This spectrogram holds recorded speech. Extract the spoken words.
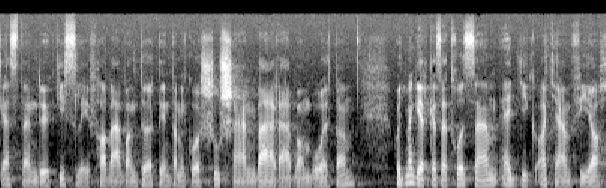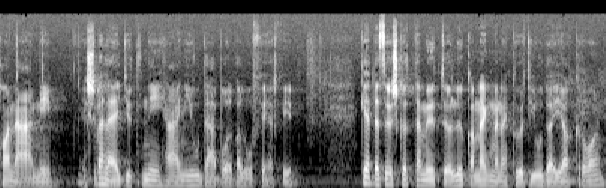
esztendő Kiszlév havában történt, amikor Susán várában voltam, hogy megérkezett hozzám egyik atyám fia Hanáni, és vele együtt néhány Júdából való férfi. Kérdezősködtem őtőlük a megmenekült júdaiakról,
